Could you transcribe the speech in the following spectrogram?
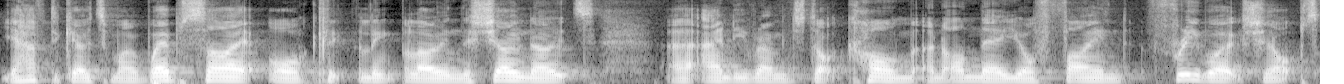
You have to go to my website or click the link below in the show notes, uh, andyramage.com, and on there you'll find free workshops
